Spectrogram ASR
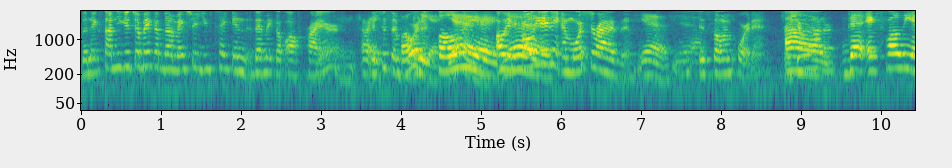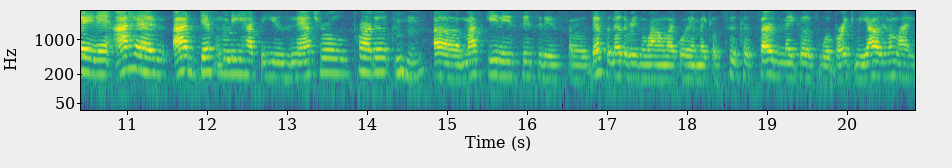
the next time you get your makeup done, make sure you've taken that makeup off prior. Or it's just exfoliate. important. Exfoliate, Oh, yes. exfoliating and moisturizing. Yes. It's so important. Drink your Um, water. The exfoliating, I have, I definitely have to use natural products. Mm-hmm. Uh, my skin is sensitive, so that's another reason why I don't like wearing makeup too. Cause certain makeups will break me out, and I'm like,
